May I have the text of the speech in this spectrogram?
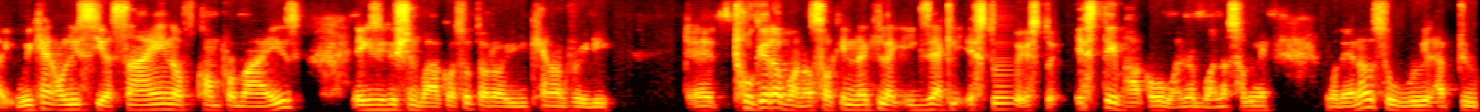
like we can only see a sign of compromise execution भएको छ तर you cannot really ठोकेर भन्न सकिन्न कि लाइक एक्ज्याक्टली यस्तो यस्तो यस्तै भएको भनेर भन्न सक्ने हुँदैन so we will have to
